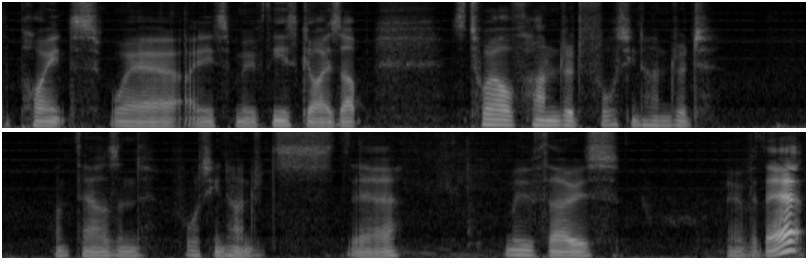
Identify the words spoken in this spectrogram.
the point where I need to move these guys up. It's 1200, 1400, 1000, 1400 there. Move those over there.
